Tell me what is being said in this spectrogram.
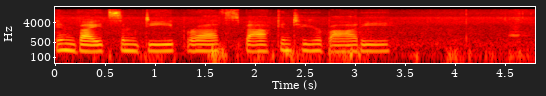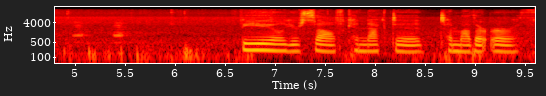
Invite some deep breaths back into your body. Feel yourself connected to Mother Earth.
